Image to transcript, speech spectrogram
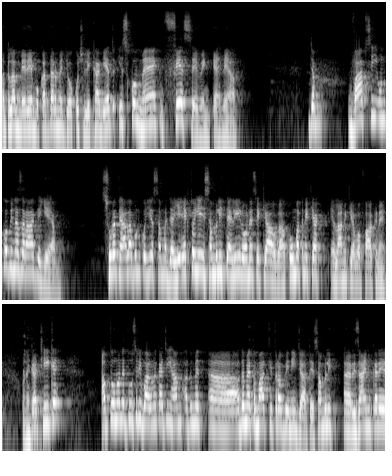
मतलब मेरे मुकद्दर में जो कुछ लिखा गया तो इसको मैं फेस सेविंग कह लें आप। जब वापसी उनको भी नज़र आ गई है अब। सूरत हाल अब उनको ये समझ आई। एक तो ये असम्बली तहलील होने से क्या होगा? हुकूमत ने क्या ऐलान किया वफाक ने? उन्होंने कहा ठीक है। अब तो उन्होंने दूसरी बार उन्होंने कहा जी हम अदम अदम अतमाद की तरफ़ भी नहीं जाते। असम्बली रिज़ाइन करे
